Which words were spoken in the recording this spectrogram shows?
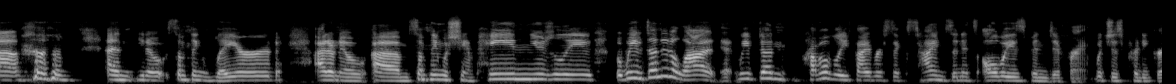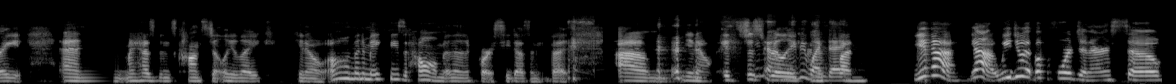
um, and you know something layered i don't know um, something with champagne usually but we've done it a lot we've done probably five or six times and it's always been different which is pretty great and my husband's constantly like you know, oh, I'm going to make these at home. And then of course he doesn't, but, um, you know, it's just you know, really maybe one day. Fun yeah yeah we do it before dinner so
